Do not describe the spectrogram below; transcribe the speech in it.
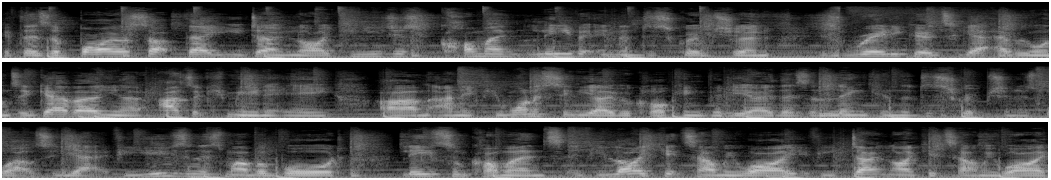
if there's a BIOS update you don't like, can you just comment, leave it in the description. It's really good to get everyone together, you know, as a community. Um, and if you want to see the overclocking video, there's a link in the description as well. So yeah, if you're using this motherboard, leave some comments. If you like it, tell me why. If you don't like it, tell me why.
